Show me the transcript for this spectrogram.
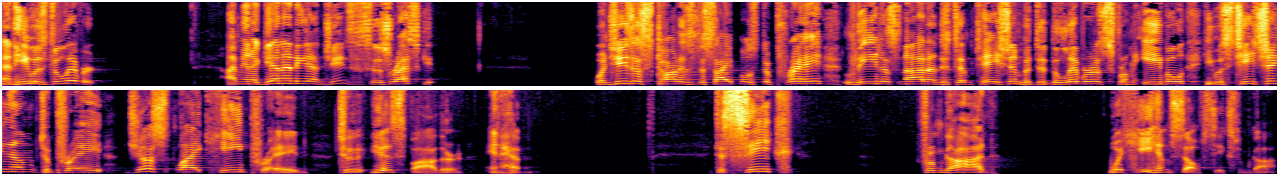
and he was delivered. I mean, again and again, Jesus is rescued. When Jesus taught his disciples to pray, lead us not into temptation, but to deliver us from evil, he was teaching them to pray just like he prayed to his Father in heaven. To seek from God what he himself seeks from God.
